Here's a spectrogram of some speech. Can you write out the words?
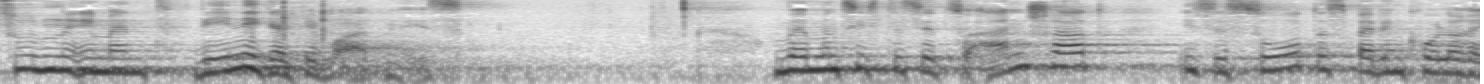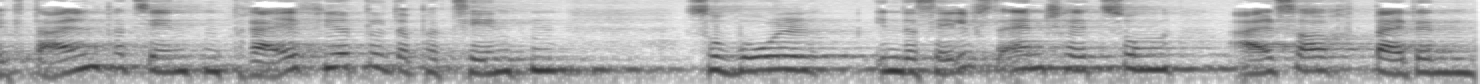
zunehmend weniger geworden ist. Und wenn man sich das jetzt so anschaut, ist es so, dass bei den kolorektalen Patienten drei Viertel der Patienten sowohl in der Selbsteinschätzung als auch bei den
